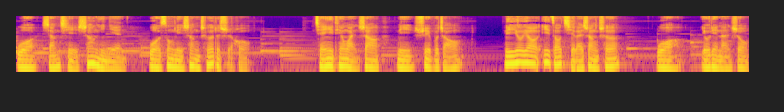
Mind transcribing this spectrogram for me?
我想起上一年我送你上车的时候，前一天晚上你睡不着，你又要一早起来上车，我有点难受。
